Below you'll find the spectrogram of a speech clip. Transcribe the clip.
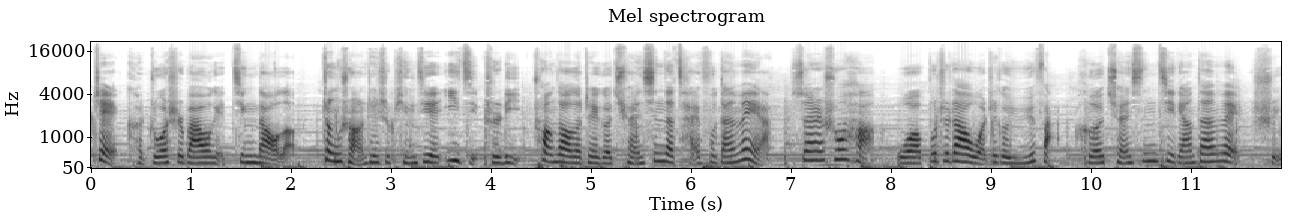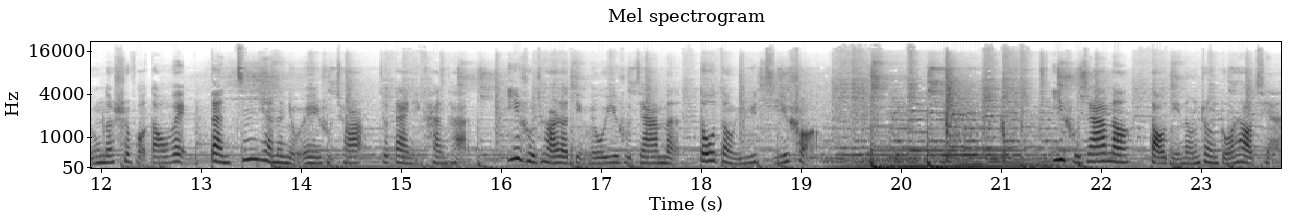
这可着实把我给惊到了。郑爽这是凭借一己之力创造了这个全新的财富单位啊！虽然说哈，我不知道我这个语法和全新计量单位使用的是否到位，但今天的纽约艺术圈就带你看看，艺术圈的顶流艺术家们都等于极爽。艺术家呢，到底能挣多少钱？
